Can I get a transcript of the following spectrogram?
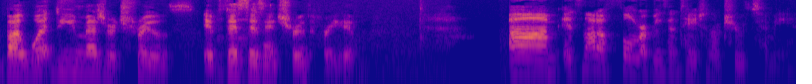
by what do you measure truth if this mm-hmm. isn't truth for you? Um, it's not a full representation of truth to me.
